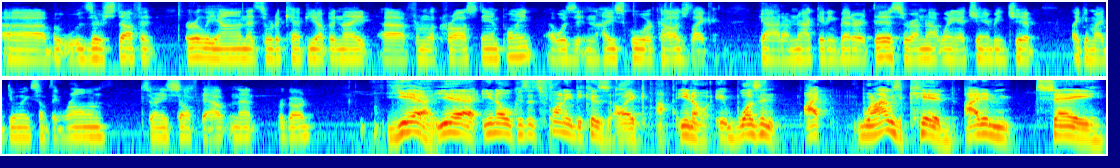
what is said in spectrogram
uh, but was there stuff at early on that sort of kept you up at night uh, from lacrosse standpoint uh, was it in high school or college like god i'm not getting better at this or i'm not winning a championship like am i doing something wrong is there any self-doubt in that regard yeah, yeah. You know, because it's funny because like uh, you know it wasn't I when I was a kid I didn't say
